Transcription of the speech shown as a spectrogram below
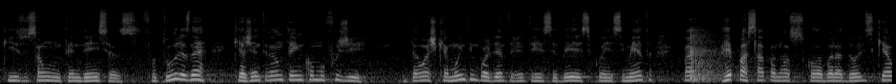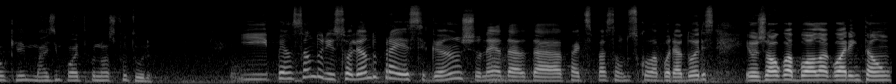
que isso são tendências futuras né, que a gente não tem como fugir. Então, acho que é muito importante a gente receber esse conhecimento para repassar para nossos colaboradores, que é o que mais importa para o nosso futuro. E pensando nisso, olhando para esse gancho né, da, da, participação dos colaboradores, eu jogo a bola agora então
